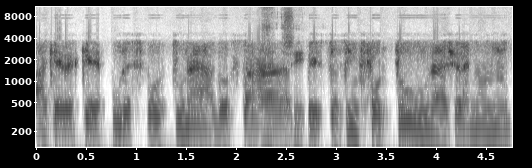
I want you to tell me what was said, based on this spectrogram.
Anche perché è pure sfortunato, sta, eh, sì. spesso si infortuna, cioè non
